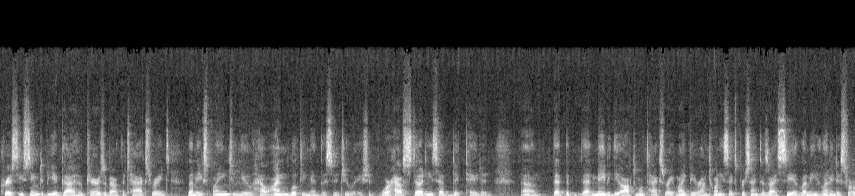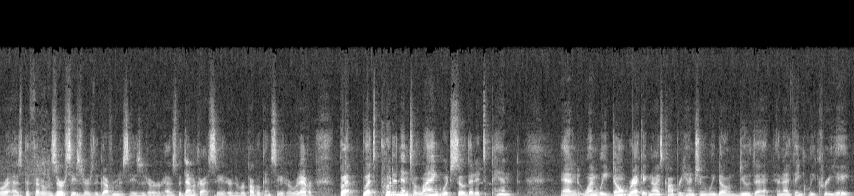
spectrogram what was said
Chris, you seem to be a guy who cares about the tax rates. Let me explain to you how I'm looking at the situation or how studies have dictated um, that the, that maybe the optimal tax rate might be around 26% as I see it. Let me let me just or as the Federal Reserve sees it, or as the government sees it, or as the Democrats see it, or the Republicans see it, or whatever. But let's put it into language so that it's pinned. And when we don't recognize comprehension, we don't do that. And I think we create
